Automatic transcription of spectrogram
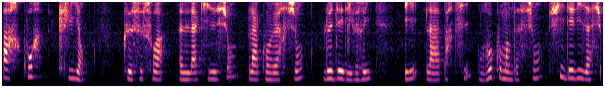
parcours client, que ce soit l'acquisition, la conversion, le delivery et la partie recommandation, fidélisation.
